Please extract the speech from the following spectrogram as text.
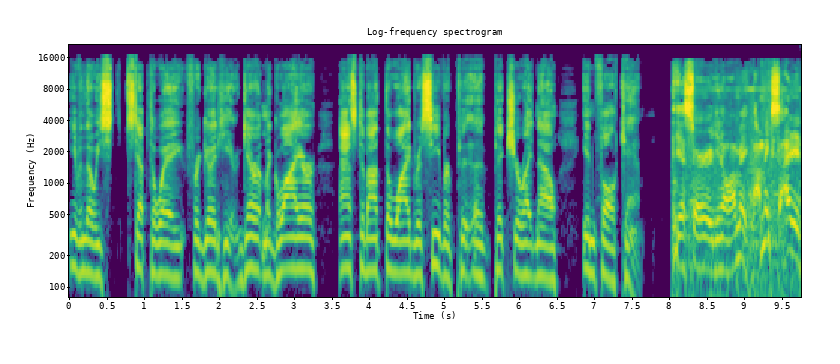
even though he's stepped away for good here. Garrett McGuire asked about the wide receiver p- uh, picture right now in fall camp. Yes, sir. You know, I'm I'm excited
